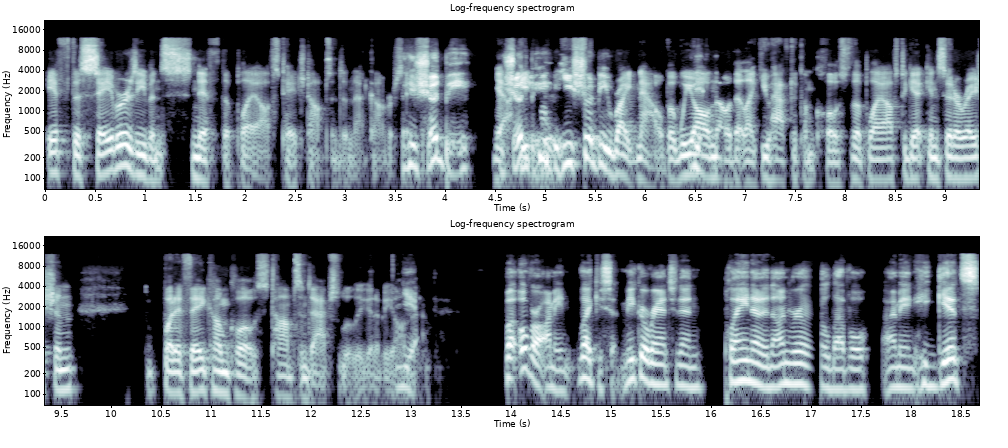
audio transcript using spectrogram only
if the Sabres even sniff the playoffs, Tage Thompson's in that conversation. He should be. Yeah, he should, he, be. he should be right now. But we yeah. all know that like you have to come close to the playoffs to get consideration. But if they come close, Thompson's absolutely going to be on. Yeah. That. But overall, I mean, like you said, Mikko Rantanen playing at an unreal level. I mean, he gets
